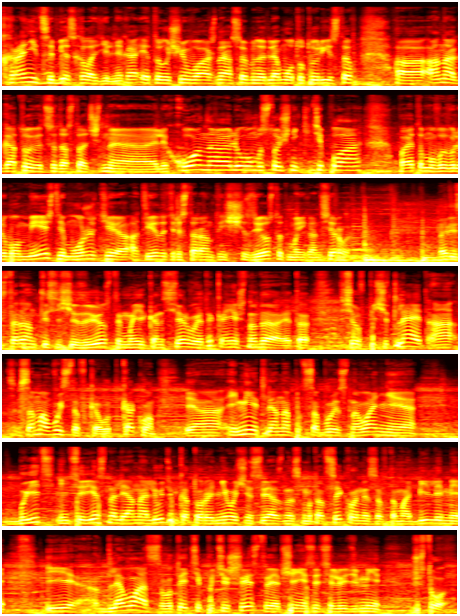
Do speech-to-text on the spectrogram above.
Хранится без холодильника, это очень важно, особенно для мототуристов. А, она готовится достаточно легко на любом источнике тепла, поэтому вы в любом месте можете отведать ресторан «Тысячи звезд» от моей консервы ресторан «Тысячи звезд» и мои консервы, это, конечно, да, это все впечатляет. А сама выставка, вот как вам? Э, имеет ли она под собой основание быть, интересна ли она людям, которые не очень связаны с мотоциклами, с автомобилями. И для вас вот эти путешествия, общение с этими людьми, что?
